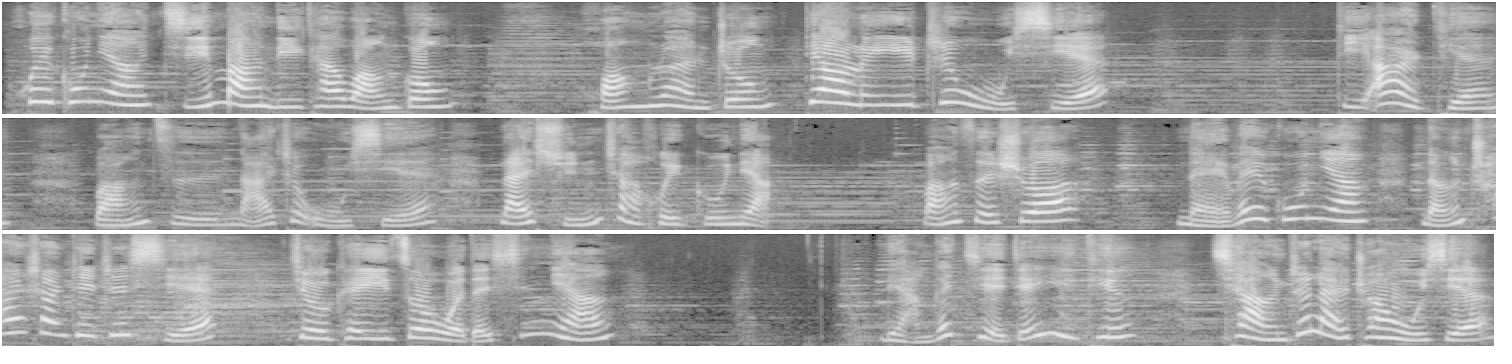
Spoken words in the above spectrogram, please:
灰姑娘急忙离开王宫，慌乱中掉了一只舞鞋。第二天，王子拿着舞鞋来寻找灰姑娘。王子说。哪位姑娘能穿上这只鞋，就可以做我的新娘。两个姐姐一听，抢着来穿舞鞋，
